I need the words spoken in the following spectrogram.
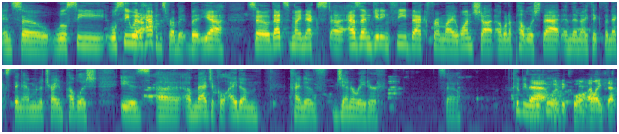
and so we'll see we'll see what Yeah. happens from it. But yeah, so that's my next. Uh, as I'm getting feedback from my one shot, I want to publish that, and then I think the next thing I'm going to try and publish is uh, a magical item kind of generator. So Could be really that cool. would be cool. I like that.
